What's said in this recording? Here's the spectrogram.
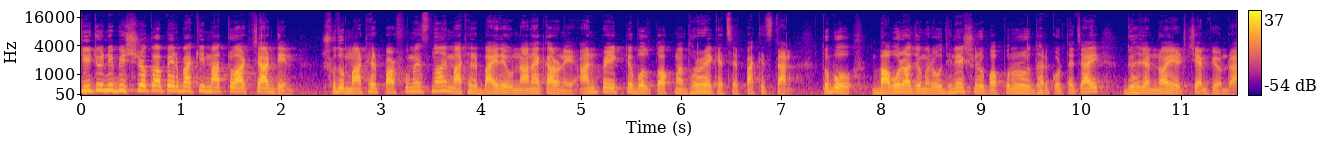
টি টোয়েন্টি বিশ্বকাপের বাকি মাত্র আর চার দিন। শুধু মাঠের পারফরমেন্স নয়, মাঠের বাইরেও নানা কারণে আনপ্রেডিক্টেবল তকমা ধরে রেখেছে পাকিস্তান। তবুও বাবর আজমের অধীনে শিরোপা পুনরুদ্ধার করতে চায় দুই হাজার নয়ের চ্যাম্পিয়নরা।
